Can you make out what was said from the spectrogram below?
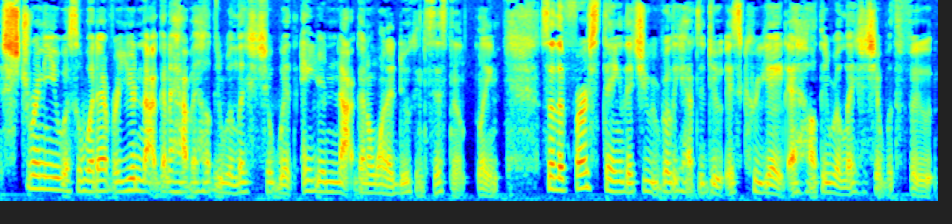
strenuous or whatever, you're not going to have a healthy relationship with and you're not going to want to do consistently. So, the first thing that you really have to do is create a healthy relationship with food.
